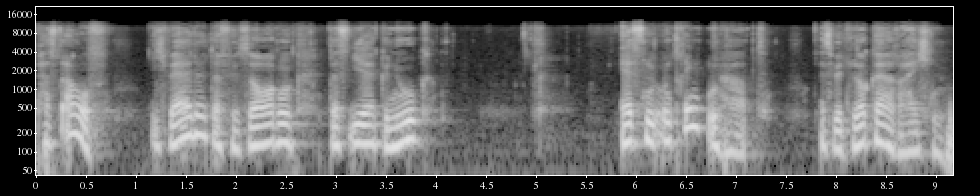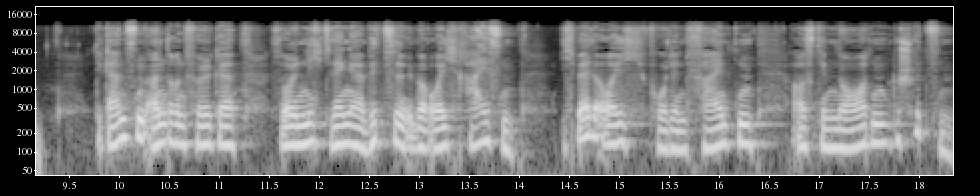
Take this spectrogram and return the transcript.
passt auf, ich werde dafür sorgen, dass ihr genug Essen und Trinken habt. Es wird locker reichen. Die ganzen anderen Völker sollen nicht länger Witze über euch reißen. Ich werde euch vor den Feinden aus dem Norden beschützen.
